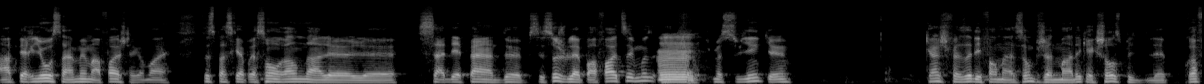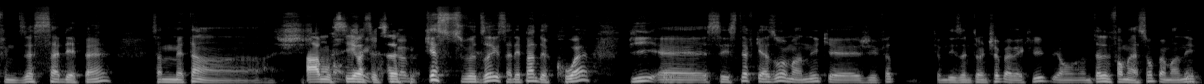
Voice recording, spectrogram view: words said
en période, c'est la même affaire. J'étais comme, ouais. C'est parce qu'après ça, on rentre dans le, ça dépend de. C'est ça que je voulais pas faire. Tu sais, moi, mm. je me souviens que quand je faisais des formations, puis je demandais quelque chose, puis le prof, il me disait ça dépend, ça me mettait en. Ah, moi aussi, c'est ça. Qu'est-ce que tu veux dire? Ça dépend de quoi? Puis euh, c'est Steph Cazo, à un moment donné, que j'ai fait comme des internships avec lui, puis on, était dans une formation, puis à un moment donné,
